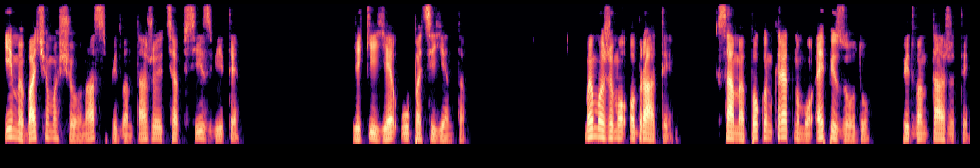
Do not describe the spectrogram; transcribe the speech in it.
і ми бачимо, що у нас підвантажуються всі звіти, які є у пацієнта. Ми можемо обрати саме по конкретному епізоду підвантажити,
